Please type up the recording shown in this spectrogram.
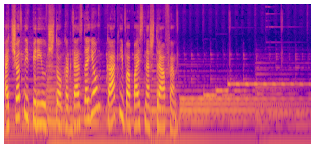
Отчетный период «Что, когда сдаем? Как не попасть на штрафы?»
